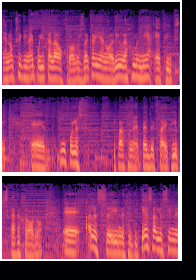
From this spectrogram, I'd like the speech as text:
ενώ ξεκινάει πολύ καλά ο χρόνος, 10 Ιανουαρίου έχουμε μία έκλειψη, ε, που πολλές υπάρχουν 5-7 εκλήψεις κάθε χρόνο, ε, άλλες είναι θετικές, άλλες είναι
